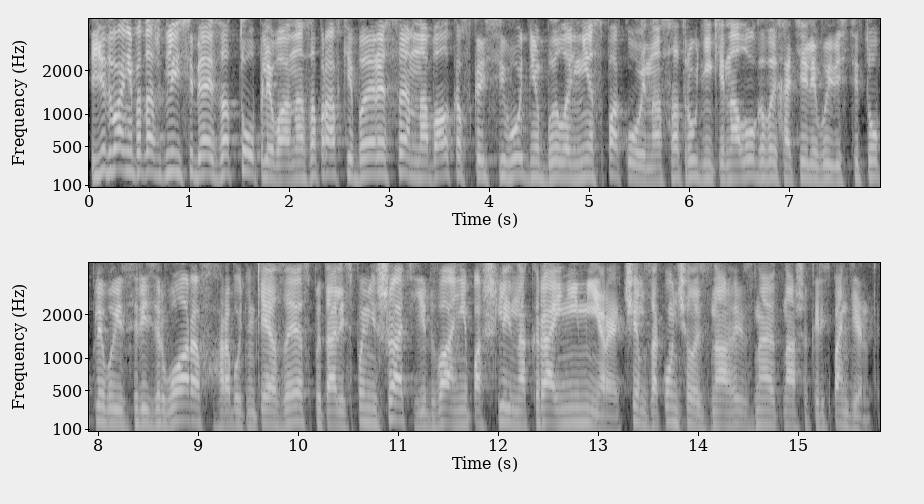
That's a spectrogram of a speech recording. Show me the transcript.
Едва не подожгли себя из-за топлива. На заправке БРСМ на Балковской сегодня было неспокойно. Сотрудники налоговой хотели вывести топливо из резервуаров. Работники АЗС пытались помешать. Едва они пошли на крайние меры. Чем закончилось, знают наши корреспонденты.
